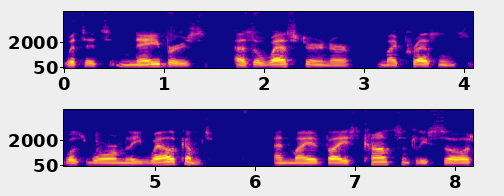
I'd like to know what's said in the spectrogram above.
with its neighbours, as a Westerner, my presence was warmly welcomed, and my advice constantly sought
